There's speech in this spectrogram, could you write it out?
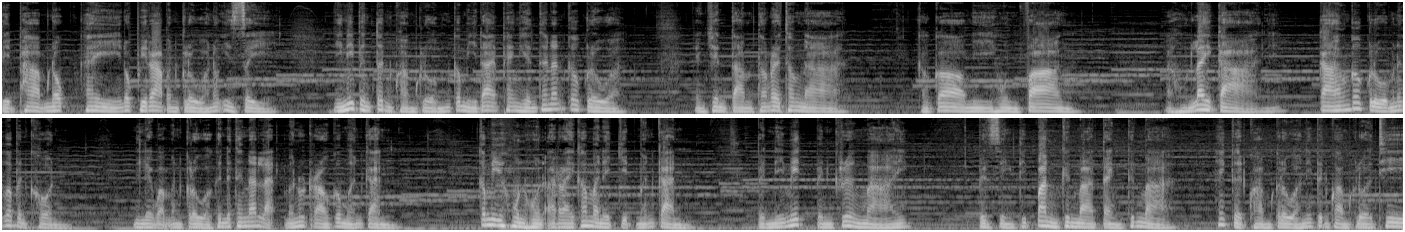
ติดภาพนกให้นกพิราบมันกลัวนกอินทรีอย่างนี้เป็นต้นความกลัวมันก็มีได้เพียงเห็นเท่านั้นก็กลัว อย่างเช่นตามท้องไร่ท้องนา เขาก็มีหุ่นฟางหุ่นไล่กานี่กามันก็กลัวมันนึกว่าเป็นคนนี่เรียกว่ามันกลัวขึ้นได้ทั้งนั้นแหละมนุษย์เราก็เหมือนกัน ก็มีหุ่นหุ่นอะไรเข้ามาในจิตเหมือนกัน เป็นนิมิตเป็นเครื่องหมาย เป็นสิ่งที่ปั้นขึ้นมาแต่งขึ้นมา ให้เกิดความกลัวนี่เป็นความกลัวที่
